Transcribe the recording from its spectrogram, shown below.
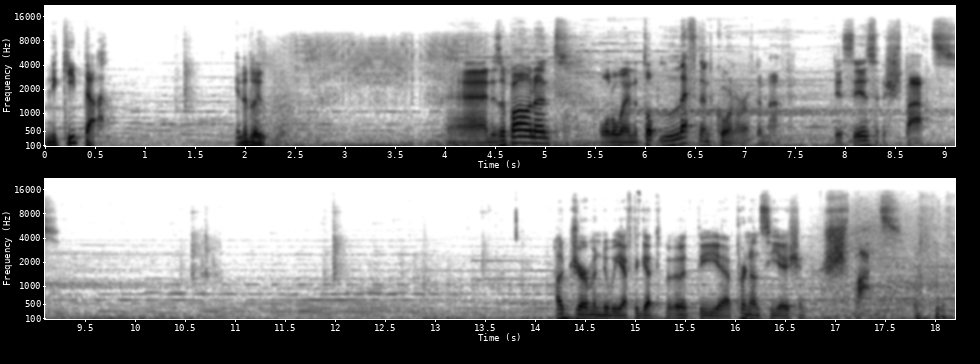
Nikita in the blue. And his opponent, all the way in the top left-hand corner of the map. This is Spatz. How German do we have to get with the uh, pronunciation? Spatz.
